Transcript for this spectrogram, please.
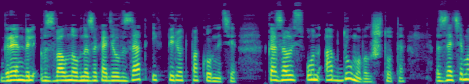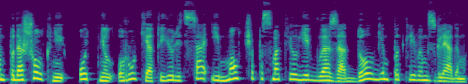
Гренвиль взволнованно заходил взад и вперед по комнате. Казалось, он обдумывал что-то. Затем он подошел к ней, отнял руки от ее лица и молча посмотрел ей в глаза долгим пытливым взглядом.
